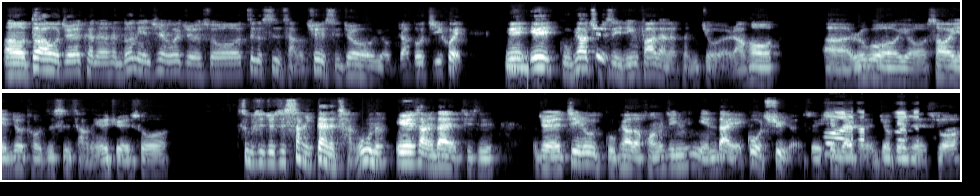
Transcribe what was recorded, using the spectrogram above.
呃，对啊，我觉得可能很多年轻人会觉得说，这个市场确实就有比较多机会，因为因为股票确实已经发展了很久了。然后，呃，如果有稍微研究投资市场，你会觉得说，是不是就是上一代的产物呢？因为上一代其实我觉得进入股票的黄金年代也过去了，所以现在可能就变成说，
